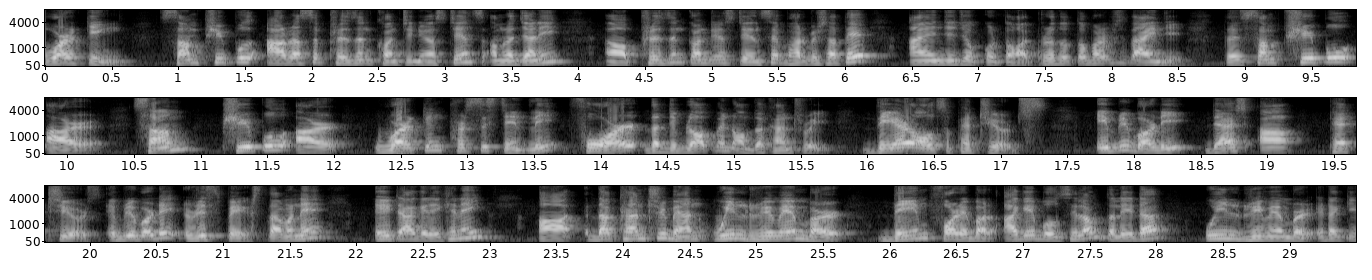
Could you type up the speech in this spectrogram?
ওয়ার্কিং সাম পিপুল আর আছে প্রেজেন্ট কন্টিনিউয়াস টেন্স আমরা জানি প্রেজেন্ট কন্টিনিউয়াস টেন্সে ভার্বের সাথে আইএনজি যোগ করতে হয়। প্রদত্ত ভার্বের সাথে আইএনজি তাই some people are some people are working persistently for the development of the country they are also patriots everybody dash a patriots everybody respects তার মানে এইটা আগের এখানেই the countryman will remember them forever আগে বলছিলাম তাহলে এটা উইল রিমেম্বার এটা কি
